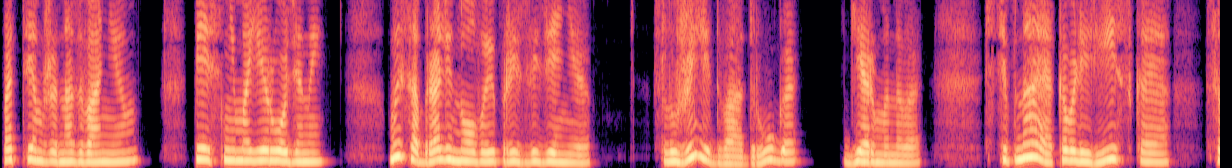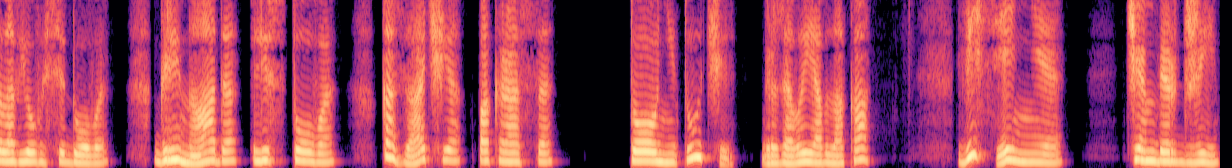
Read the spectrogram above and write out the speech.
под тем же названием «Песни моей Родины» мы собрали новые произведения. Служили два друга Германова, Степная кавалерийская Соловьева-Седова Гренада листова, казачья покраса, то не тучи, грозовые облака, весеннее, чемберджи.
